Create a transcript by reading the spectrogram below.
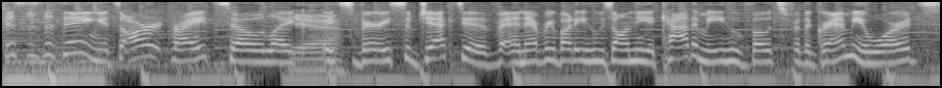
This is the thing. It's art, right? So, like, Yeah. it's very subjective. And everybody who's on the Academy who votes for the Grammy Awards,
